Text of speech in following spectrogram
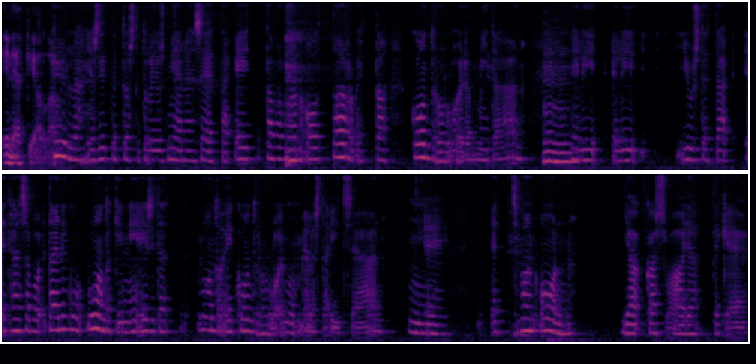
energiallaan. Kyllä, ja sitten tuosta tuli just mieleen se, että ei tavallaan ole tarvetta kontrolloida mitään. Mm. Eli, eli just, että ethän sä voi, tai niin kuin luontokin, niin ei sitä, luonto ei kontrolloi mun mielestä itseään. Mm. Ei. Että se vaan on ja kasvaa ja tekee,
